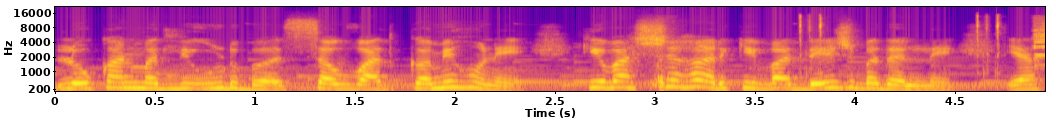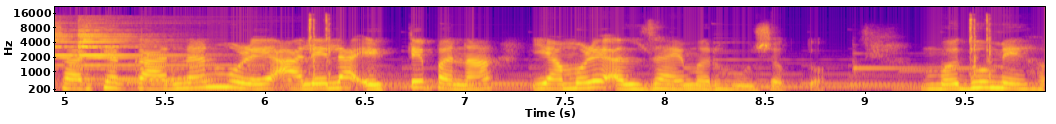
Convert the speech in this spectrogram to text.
लोकांमधली उडबस संवाद कमी होणे किंवा शहर किंवा देश बदलणे यासारख्या कारणांमुळे आलेला एकटेपणा यामुळे अल्झायमर होऊ शकतो. मधुमेह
